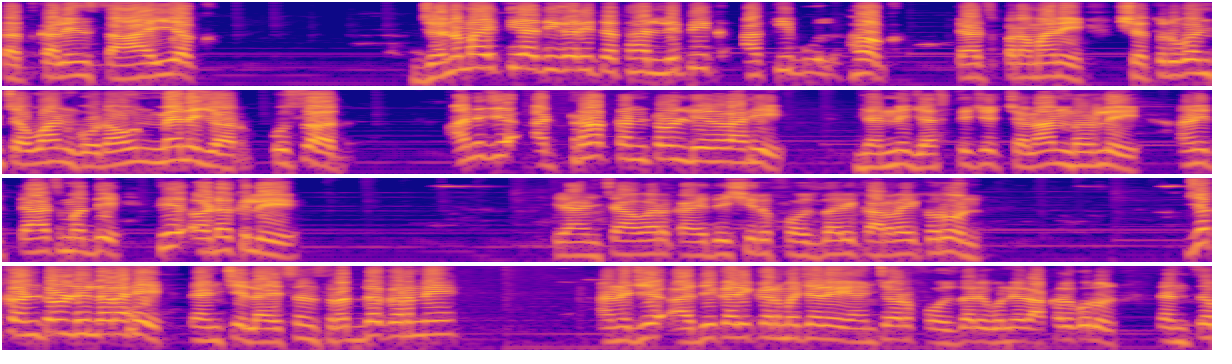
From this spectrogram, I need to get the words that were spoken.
तत्कालीन सहाय्यक जनमाहिती अधिकारी तथा लिपिक आकिबुल हक त्याचप्रमाणे शत्रुघ्न चव्हाण गोडाऊन मॅनेजर पुसद आणि जे अठरा कंट्रोल डीलर आहे ज्यांनी जास्तीचे चलान भरले आणि त्याचमध्ये ते अडकले. यांच्यावर कायदेशीर फौजदारी कारवाई करून जे कंट्रोल डीलर आहे त्यांचे लायसन्स रद्द करणे आणि जे अधिकारी कर्मचारी यांच्यावर फौजदारी गुन्हे दाखल करून त्यांचं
